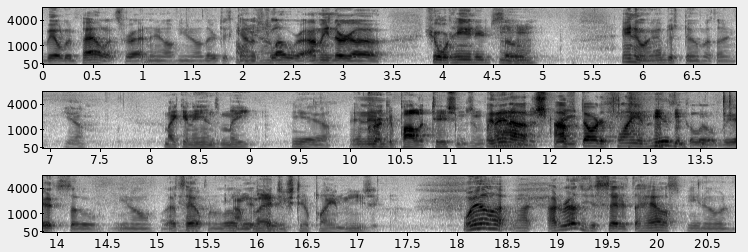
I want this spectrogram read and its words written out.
building pallets right now. You know, they're just Oh, kind of yeah? slow. I mean, they're uh, short-handed. So Mhm. anyway, I'm just doing my thing. Yeah. Making ends meet. Yeah, and then Crooked politicians and and crime then in I, the I've started playing music a little bit. So you know, that's helping a little bit. I'm glad too. you're still playing music. Well, I, I, I'd rather just sit at the house, you know, and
